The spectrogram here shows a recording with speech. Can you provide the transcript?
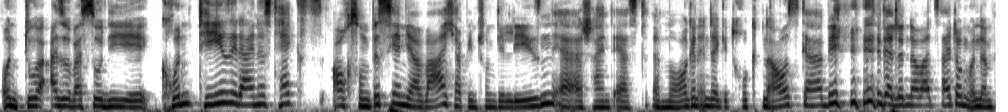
und du, also was so die Grundthese deines Texts auch so ein bisschen ja war, ich habe ihn schon gelesen, er erscheint erst äh, morgen in der gedruckten Ausgabe der Lindauer Zeitung und am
